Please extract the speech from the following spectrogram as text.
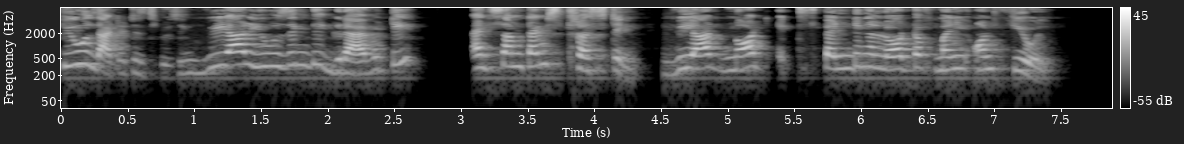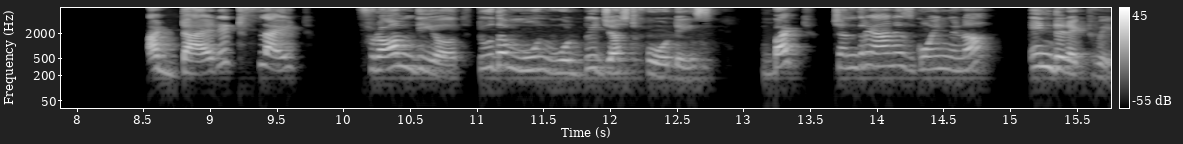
fuel that it is using. We are using the gravity and sometimes thrusting. We are not expending a lot of money on fuel. A direct flight from the earth to the moon would be just 4 days but chandrayaan is going in a indirect way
